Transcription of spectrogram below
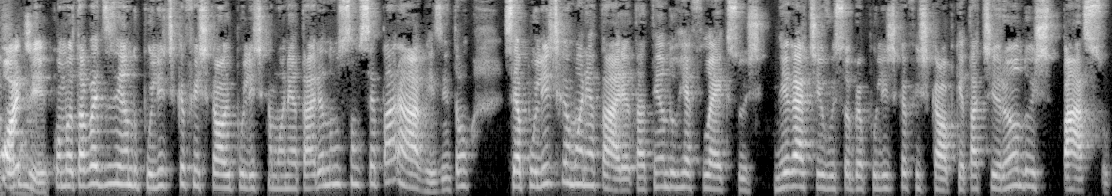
Pode. Como eu estava dizendo, política fiscal e política monetária não são separáveis. Então, se a política monetária está tendo reflexos negativos sobre a política fiscal, porque está tirando o espaço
